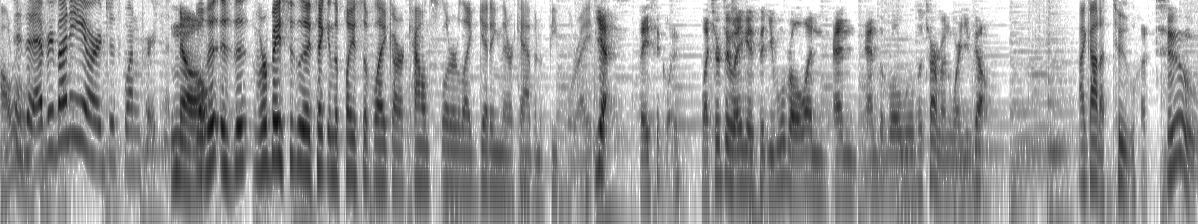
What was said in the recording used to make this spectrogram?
I'll roll Is a it D6. everybody or just one person? No. Well, this, is the we're basically like, taking the place of like our counselor, like getting their cabin of people, right? yes, basically. What you're doing is that you will roll and, and, and the roll will determine where you go. I got a two. A two.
